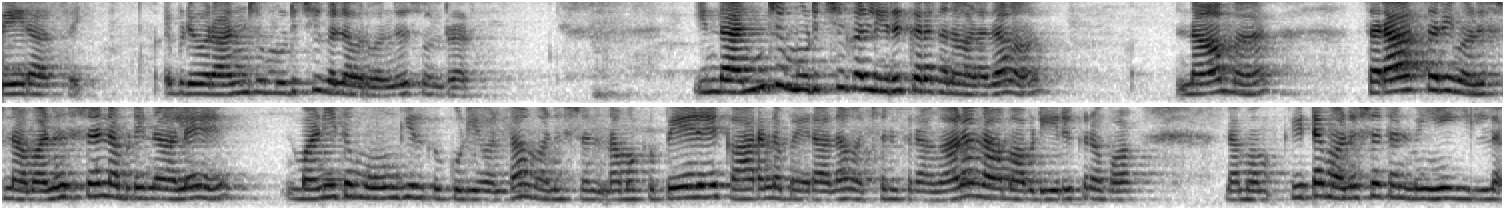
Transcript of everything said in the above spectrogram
பேராசை. இப்படி ஒரு அஞ்சு முடிச்சுகள் அவர் வந்து சொல்றார். இந்த அஞ்சு முடிச்சுகள் இருக்கிறதுனால தான் நாம் சராசரி மனுஷனா மனுஷன் அப்படின்னாலே மனிதம் ஓங்கி இருக்கக்கூடியவன் தான் மனுஷன். நமக்கு பேரே காரண பெயராக தான் வச்சிருக்கிறாங்க. ஆனால் நாம் அப்படி இருக்கிறோமா நம்ம கிட்ட மனுஷத்தன்மையே இல்லை.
